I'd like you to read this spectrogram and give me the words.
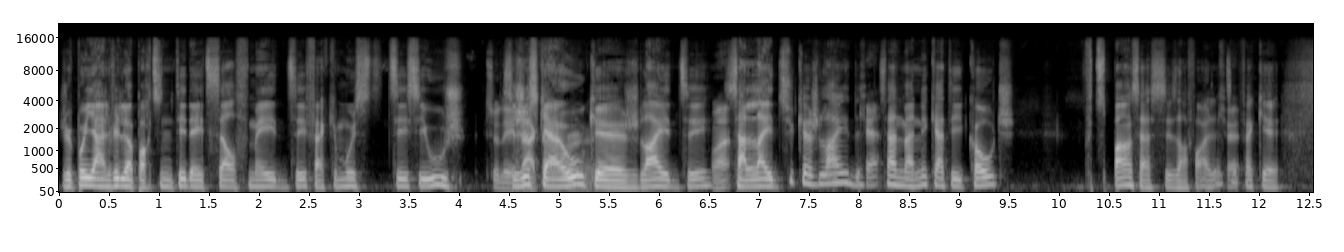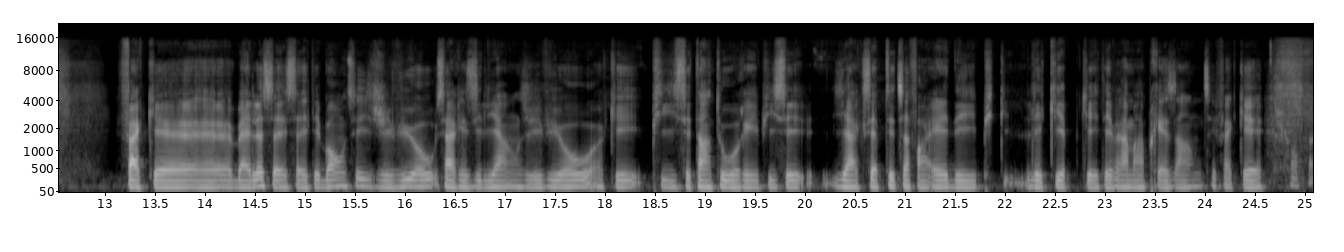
Je veux pas y enlever l'opportunité d'être self-made. Fait que moi, c'est- où je, c'est jusqu'à où que je l'aide, tu sais. Ouais. Ça l'aide-tu que je l'aide? Ok. Tu sais, à quand t'es coach, faut que tu penses à ces affaires-là, tu sais. Ok. Fait que, Fait que, euh, ben là, ça, ça a été bon, tu sais. J'ai vu oh, sa résilience, j'ai vu oh, OK. Puis il s'est entouré, puis il, il a accepté de se faire aider, puis l'équipe qui a été vraiment présente, tu sais. Fait que Je comprends.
